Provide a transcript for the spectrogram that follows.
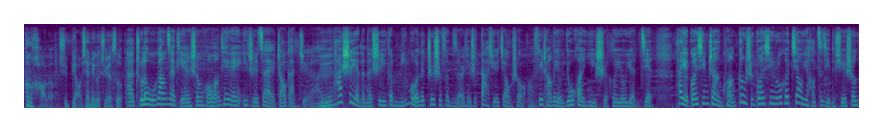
更好的去表现这个角色。呃，除了吴刚在体验生活，王千源也一直在找感觉啊，嗯因为他饰演的呢是一个民国的知识分子，而且是大学教授啊，非常的有忧患意识和有远见。他也关心战况，更是关心如何教育好自己的学生。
